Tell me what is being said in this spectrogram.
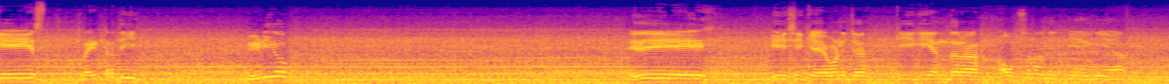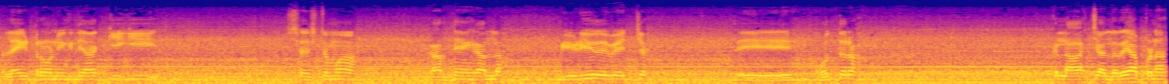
ਕੇਸ ਟਰੈਕਟਰ ਦੀ ਵੀਡੀਓ। ਇਹਦੇ ਏਸੀ ਕੈਬਨ ਚ ਕੀ ਕੀ ਅੰਦਰ ਆਪਸ਼ਨਾਂ ਦਿੱਤੀਆਂ ਗਈਆਂ ਇਲੈਕਟ੍ਰੋਨਿਕ ਦਾ ਕੀ ਕੀ ਸਿਸਟਮ ਕਰਦੇ ਆ ਗੱਲ ਵੀਡੀਓ ਦੇ ਵਿੱਚ। ਤੇ ਉਧਰ ਕਲਾਸ ਚੱਲ ਰਿਹਾ ਆਪਣਾ।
